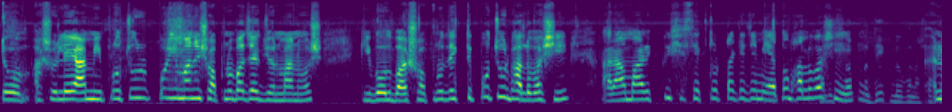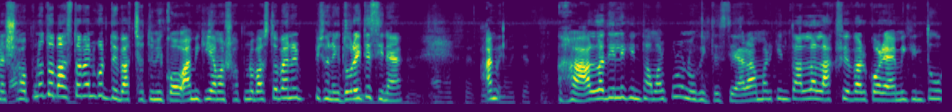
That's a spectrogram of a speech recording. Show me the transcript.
তো আসলে আমি প্রচুর পরিমাণে স্বপ্নবাজ একজন মানুষ কি বলবা স্বপ্ন দেখতে প্রচুর ভালোবাসি। আর আমার কৃষি সেক্টরটাকে যে আমি এত ভালোবাসি না, স্বপ্ন তো বাস্তবায়ন করতে বাচ্চা তুমি কও আমি কি আমার স্বপ্ন বাস্তবায়নের পিছনে দৌড়াইতেছি না? আমি- হ্যাঁ আল্লাহ দিলে কিন্তু আমার পূরণ হইতেছে। আর আমার কিন্তু আল্লাহ লাখ ফেভার করে আমি কিন্তু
